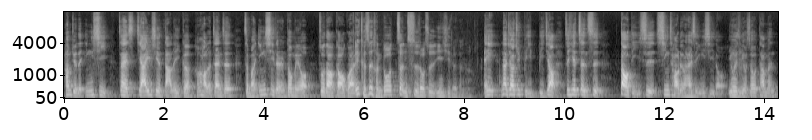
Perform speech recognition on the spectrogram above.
他们觉得英系在嘉义县打了一个很好的战争，怎么英系的人都没有做到高官？哎，可是很多政次都是英系的人啊。哎，那就要去比比较这些政次到底是新潮流还是英系的哦，因为有时候他们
